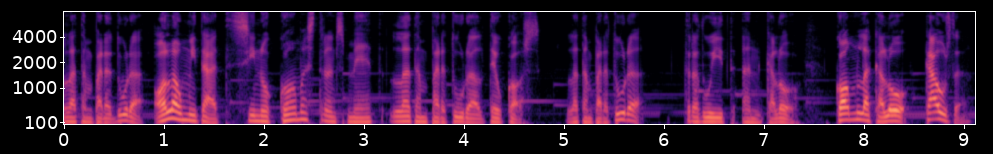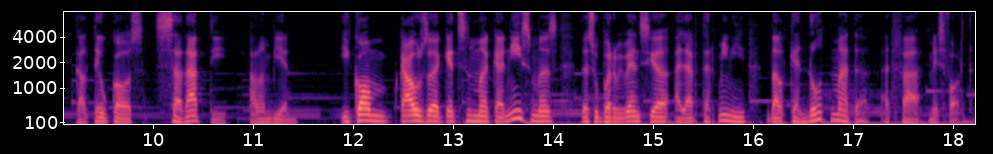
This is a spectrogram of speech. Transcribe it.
la temperatura o la humitat, sinó com es transmet la temperatura al teu cos la temperatura traduït en calor, com la calor causa que el teu cos s'adapti a l'ambient i com causa aquests mecanismes de supervivència a llarg termini del que no et mata et fa més fort.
